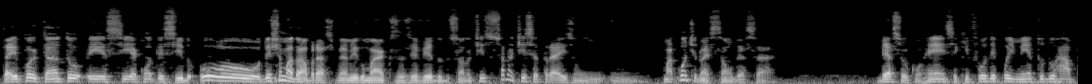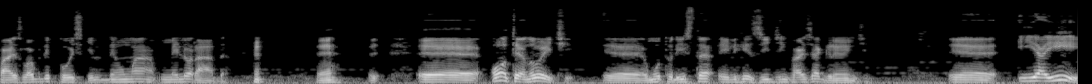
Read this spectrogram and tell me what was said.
Tá aí, portanto, esse acontecido. O, deixa eu mandar um abraço para meu amigo Marcos Azevedo do Só Notícia. Só Notícia traz um, um, uma continuação dessa, dessa ocorrência, que foi o depoimento do rapaz logo depois que ele deu uma melhorada. é, é, ontem à noite, é, o motorista ele reside em Várzea Grande. É, e aí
